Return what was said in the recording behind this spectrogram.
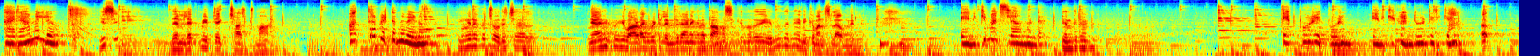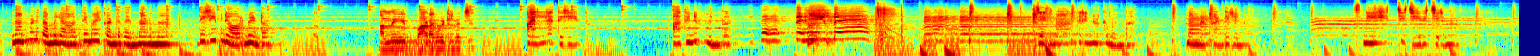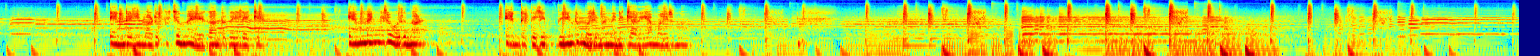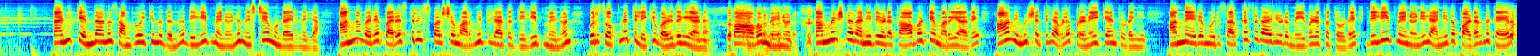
തരാമല്ലോ. അത്ര പെട്ടെന്ന് വേണോ? ഇങ്ങനെയൊക്കെ ചോദിച്ചാൽ ഞാനിപ്പോ ഈ വാടക വീട്ടിൽ എന്തിനാണ് ഇങ്ങനെ താമസിക്കുന്നത് എന്ന് തന്നെ എനിക്ക് മനസ്സിലാവുന്നില്ല. എനിക്ക് മനസ്സിലാവുന്നുണ്ട്. എന്തിനാണ്? എപ്പോഴും എപ്പോഴും എനിക്ക് കണ്ടുകൊണ്ടിരിക്കാൻ. നമ്മൾ തമ്മിൽ ആദ്യമായി കണ്ടത് എന്നാണെന്ന് ദിലീപിന് ഓർമ്മയുണ്ടോ? അന്ന് ഈ വാടക വീട്ടിൽ വെച്ച്? അല്ല ദിലീപ് അതിനു മുൻപ്. മടുപ്പിക്കുന്ന ഏകാന്തതയിലേക്ക് എന്നെങ്കിലും ഒരു നാൾ എന്റെ ദിലീപ് വീണ്ടും വരുമെന്ന് എനിക്കറിയാമായിരുന്നു. തനിക്ക് എന്താണ് സംഭവിക്കുന്നതെന്ന് ദിലീപ് മേനോന് നിശ്ചയമുണ്ടായിരുന്നില്ല. അന്ന് വരെ പരസ്ത്രീ സ്പർശം അറിഞ്ഞിട്ടില്ലാത്ത ദിലീപ് മേനോൻ ഒരു സ്വപ്നത്തിലേക്ക് വഴുതുകയാണ്. പാവം മേനോൻ. കമ്മീഷണർ അനിതയുടെ കാപട്യം അറിയാതെ ആ നിമിഷത്തിൽ അവളെ പ്രണയിക്കാൻ തുടങ്ങി. അന്നേരം ഒരു സർക്കസുകാരിയുടെ മെയ്വഴക്കത്തോടെ ദിലീപ് മേനോനിൽ അനിത പടർന്നു കയറി.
